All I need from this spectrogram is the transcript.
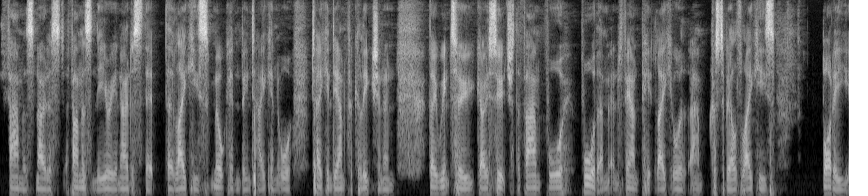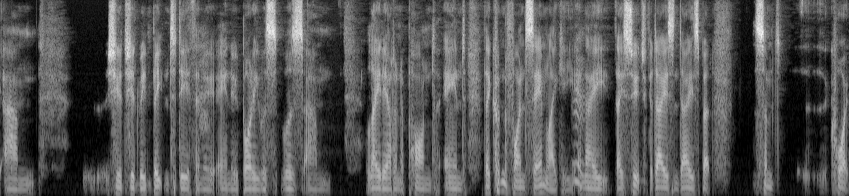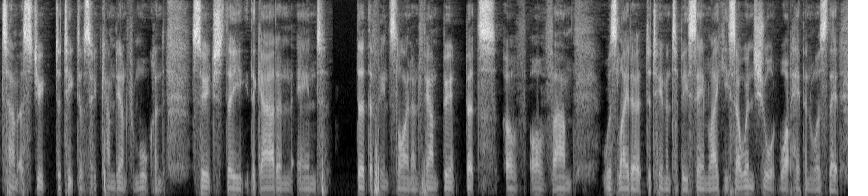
farmers noticed farmers in the area noticed that the Lakey's milk hadn't been taken or taken down for collection and they went to go search the farm for for them and found Pet Lakey or um, Christobel Lakey's body um, she had, she had been beaten to death and her, and her body was was um, laid out in a pond and they couldn't find Sam Lakey mm. and they, they searched for days and days but some quite um, astute detectives who'd come down from Auckland searched the, the garden and the, the fence line and found burnt bits of, of um, was later determined to be Sam Lakey. So in short, what happened was that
